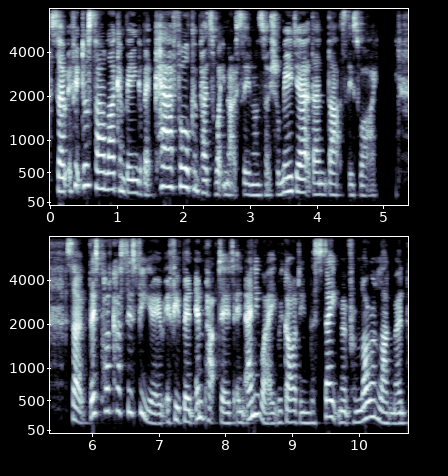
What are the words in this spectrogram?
So if it does sound like I'm being a bit careful compared to what you might have seen on social media, then that is why. So, this podcast is for you if you've been impacted in any way regarding the statement from Lauren Langman,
